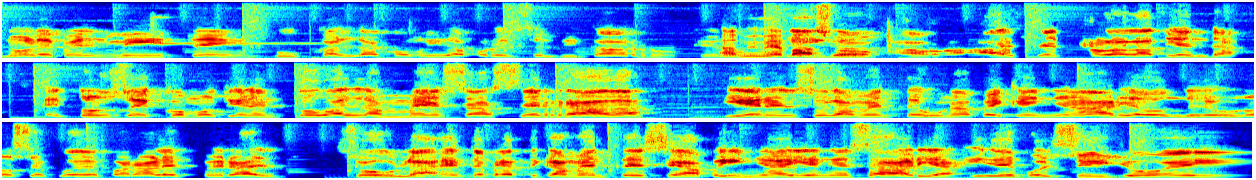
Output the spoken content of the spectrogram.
no le permiten buscar la comida por el servicarro. Que A mí me pasó. A bajarse, entrar a la tienda. Entonces, como tienen todas las mesas cerradas, tienen solamente una pequeña área donde uno se puede parar a esperar. So, la gente prácticamente se apiña ahí en esa área y de por sí yo he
